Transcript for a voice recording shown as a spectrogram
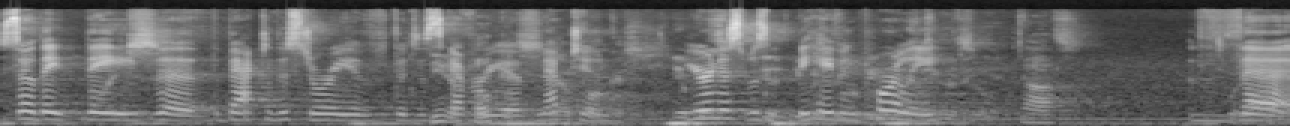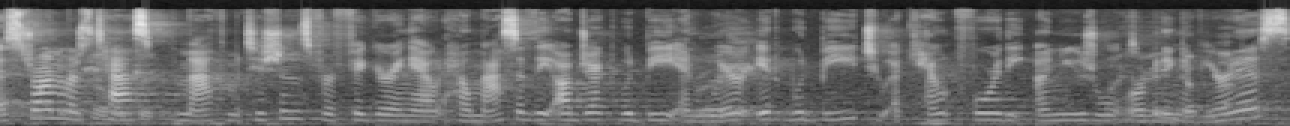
That would So they, they, the, the back to the story of the discovery of focus. Neptune. Uranus was behaving poorly. The astronomers tasked the mathematicians for figuring out how massive the object would be and where it would be to account for the unusual orbiting of Uranus.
